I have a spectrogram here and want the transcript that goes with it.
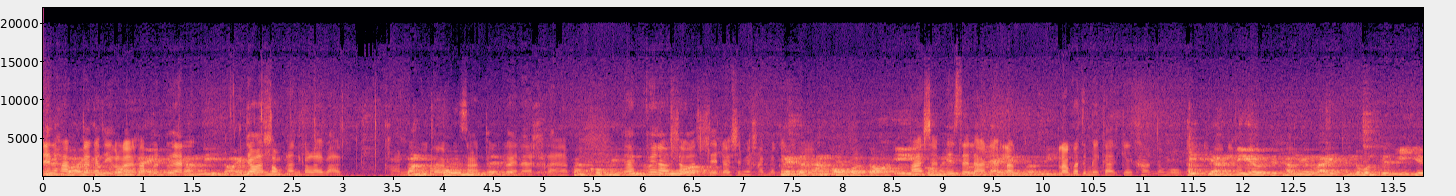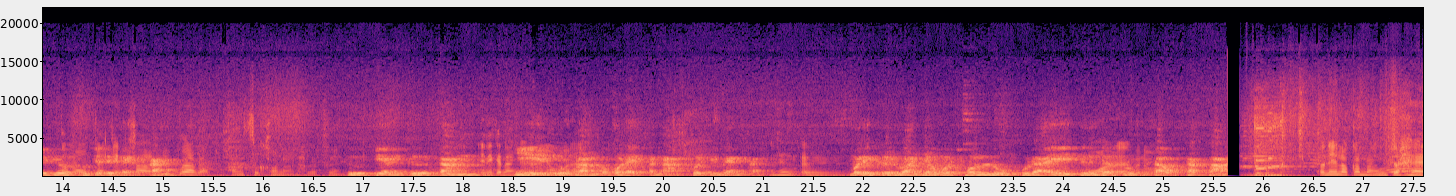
นี่นะครับต้นกระถิ่นของเราครับเพื่อนๆยอด 2,900 บาทข ออนุโมทนาสาธุด้วยนะครับสังคมไม่งั้นตื่นเมื่อเราสวดเสร็จแล้วใช่ไหมครับเราก็แม้กระทั่งอบตเองก็สาไม่มีเสร็จแล้วเนี่ยเราสนใจเรื่องเหล่านี้เราก็จะมีการกินข้าวต้องโมคิดอย่างเดียวจะทำอย่างไรถนนจะมีเยอะๆเพื่อจะได้แบ่งกันเพื่อแบบความสุขของเรานครับเพื่อนคือเตียงคือตังอันนี้ก็ตังยีอยู่ลูกร่างก็บ่ได้ขนาดเพื่อจะแบ่งกันๆซึ่อไม่ได้ขึ้นว่าเยาวชนลูกผู้ใดตื่นเดินลูกเต่าทักษาตอนนี้เรากำลังจะแห่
